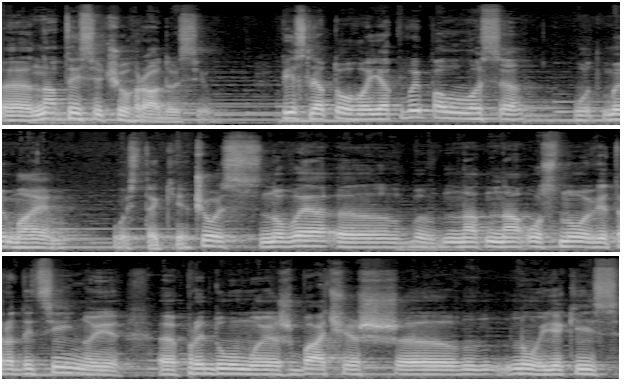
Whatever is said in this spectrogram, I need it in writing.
е, на 1000 градусів. Після того, як випалилося, от ми маємо ось таке. Щось нове е, на, на основі традиційної е, придумуєш, бачиш е, ну, якийсь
